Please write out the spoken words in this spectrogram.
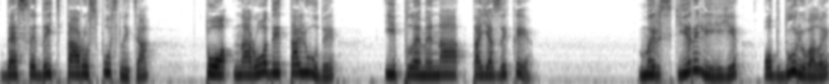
де сидить та розпусниця, то народи та люди, і племена та язики. Мирські релігії обдурювали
